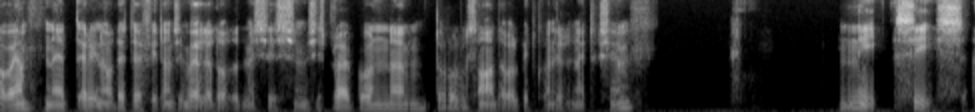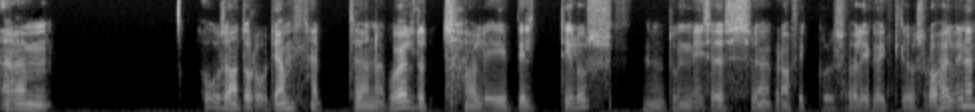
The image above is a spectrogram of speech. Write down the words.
aga jah, need erinevad ETF-id on siin välja toodud, mis siis, mis siis praegu on ähm, turul saadaval Bitcoinile näiteks, jah. nii, siis ähm, USA turud jah, et äh, nagu öeldud, oli pilt ilus. Tunnises äh, graafikus oli kõik ilus roheline.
